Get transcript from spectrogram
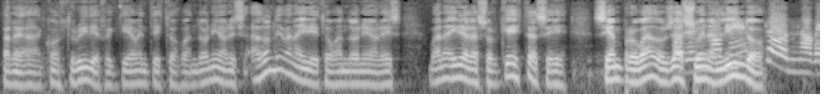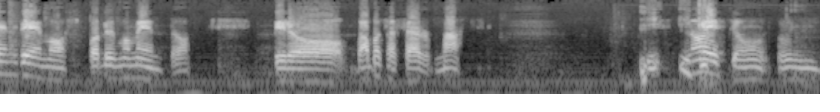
para construir efectivamente estos bandoneones. ¿A dónde van a ir estos bandoneones? ¿Van a ir a las orquestas? ¿Se, se han probado? ¿Ya suenan lindo? Por el momento no vendemos, por el momento, pero vamos a hacer más. ¿Y, no es un, un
